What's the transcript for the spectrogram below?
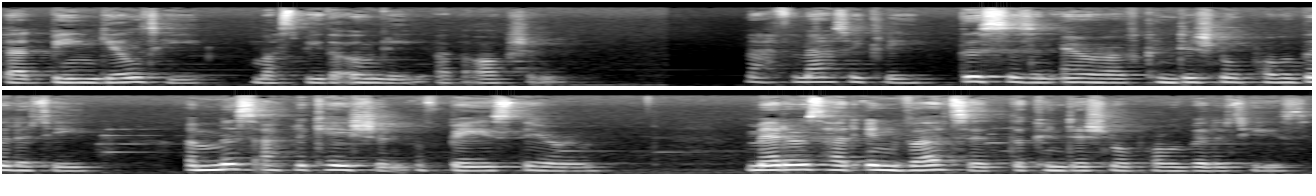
that being guilty must be the only other option. Mathematically, this is an error of conditional probability, a misapplication of Bayes' theorem. Meadows had inverted the conditional probabilities,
